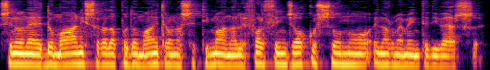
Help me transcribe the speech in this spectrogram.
se non è domani, sarà dopodomani, tra una settimana. Le forze in gioco sono enormemente diverse.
